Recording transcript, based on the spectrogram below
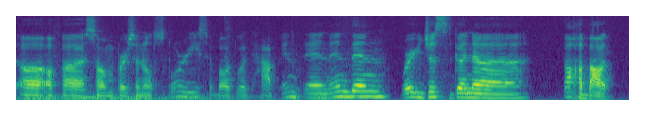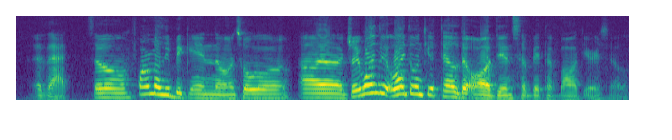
uh, of uh, some personal stories about what happened then, and then we're just gonna talk about that. So formally begin. So uh, Joy, why, do, why don't you tell the audience a bit about yourself?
